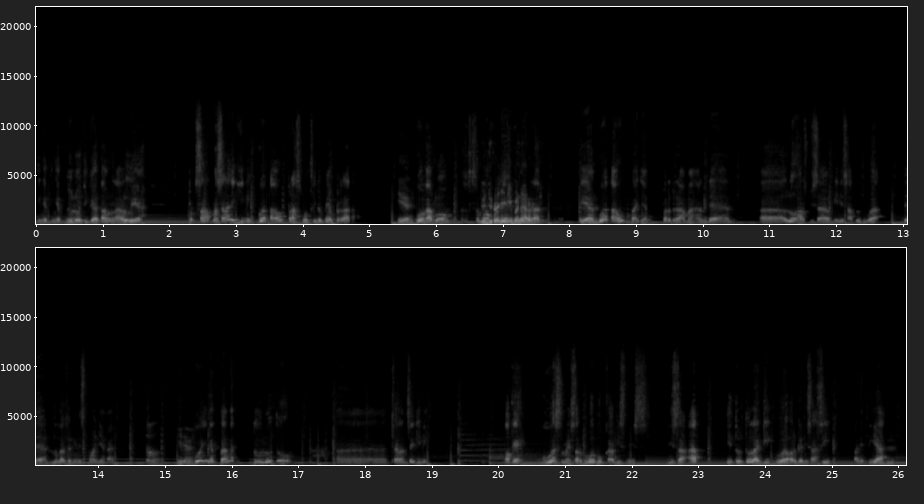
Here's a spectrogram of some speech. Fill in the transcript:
inget-inget dulu tiga tahun lalu ya. Masalahnya gini, gue tahu Prasmul hidupnya berat. Iya. Gue nggak bohong. Semua Jujur aja nih, benar. berat. Iya, Hmm. gue tahu banyak perdramaan dan eh, lu harus bisa milih satu dua dan lu nggak bisa milih semuanya kan. Betul. Iya. gue inget banget dulu tuh eh, challenge-nya gini. Oke, gue semester 2 buka bisnis. Di saat itu tuh lagi gue organisasi panitia. Mhm.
